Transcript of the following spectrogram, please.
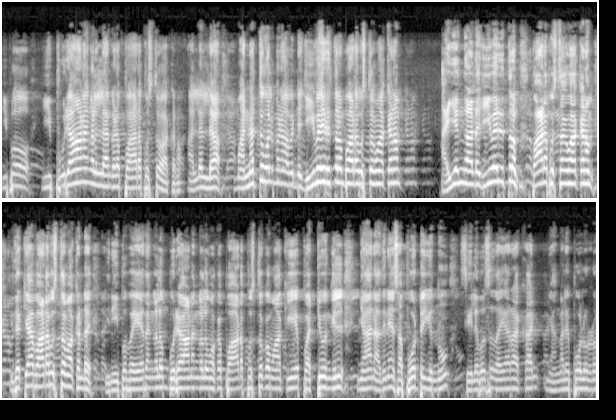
ഇപ്പോ ഈ പുരാണങ്ങളെല്ലാം കൂടെ പാഠപുസ്തകമാക്കണം. അല്ലല്ല മന്നത്ത് പത്മനാഭന്റെ ജീവചരിത്രം പാഠപുസ്തകമാക്കണം. അയ്യങ്കാളുടെ ജീവചരിത്രം പാഠപുസ്തകമാക്കണം. ഇതൊക്കെയാ പാഠപുസ്തകമാക്കണ്ടേ? ഇനിയിപ്പോൾ വേദങ്ങളും പുരാണങ്ങളും ഒക്കെ പാഠപുസ്തകമാക്കിയേ പറ്റുമെങ്കിൽ ഞാൻ അതിനെ സപ്പോർട്ട് ചെയ്യുന്നു. സിലബസ് തയ്യാറാക്കാൻ ഞങ്ങളെപ്പോലുള്ള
